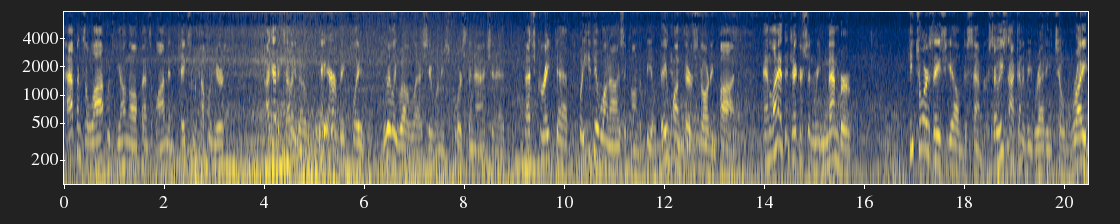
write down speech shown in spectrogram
Happens a lot with young offensive linemen. Takes them a couple years. I got to tell you though, Nate Herbig played really well last year when he's forced into action. Ed, that's great depth, but you do want Isaac on the field. They want their starting five. And Landon Dickerson, remember, he tore his ACL in December, so he's not going to be ready till right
